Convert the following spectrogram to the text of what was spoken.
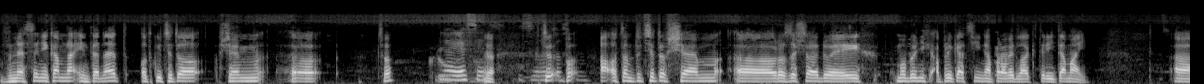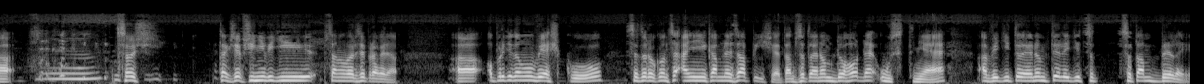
vnese někam na internet, odkud se to všem uh, co? No, jasně. Jo. A o tom se to všem uh, rozešle do jejich mobilních aplikací na pravidla, které tam mají. Uh, což, takže všichni vidí psanou verzi pravidel. Uh, oproti tomu věžku se to dokonce ani nikam nezapíše. Tam se to jenom dohodne ústně a vidí to jenom ty lidi, co, co tam byli.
